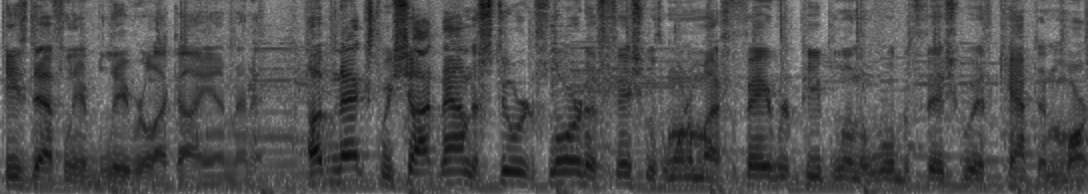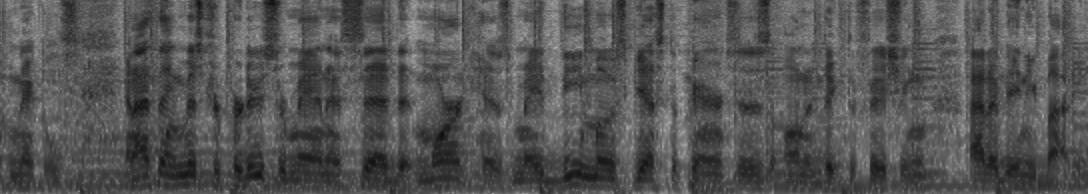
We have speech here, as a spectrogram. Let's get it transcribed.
he's definitely a believer like I am in it. Up next, we shot down to Stuart, Florida to fish with one of my favorite people in the world to fish with, Captain Mark Nichols. And I think Mr. Producer Man has said that Mark has made the most guest appearances on Addictive Fishing out of anybody.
